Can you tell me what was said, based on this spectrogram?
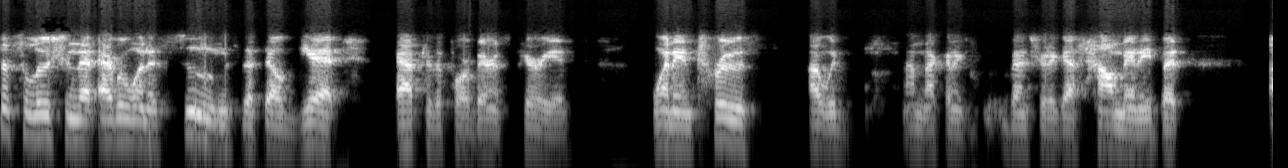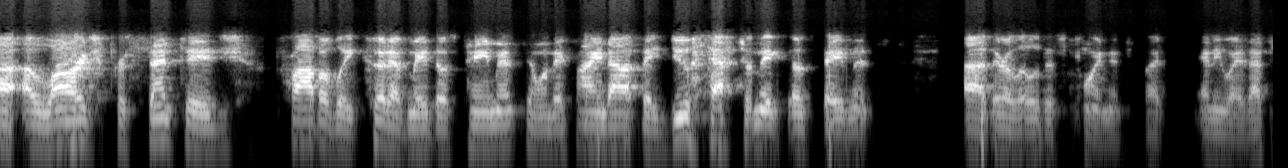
the solution that everyone assumes that they'll get after the forbearance period. When in truth, I would I'm not going to venture to guess how many, but uh, a large percentage probably could have made those payments, and when they find out they do have to make those payments, uh, they're a little disappointed. But anyway, that's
